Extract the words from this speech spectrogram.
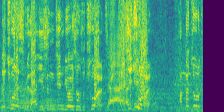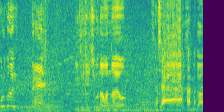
네 추월했습니다. 이승진 류혜 선수 추월. 자, 다시 다시. 추월. 바깥쪽으로 돌고 나. 네. 유세진 치고 나왔나요? 자, 그렇습니다.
